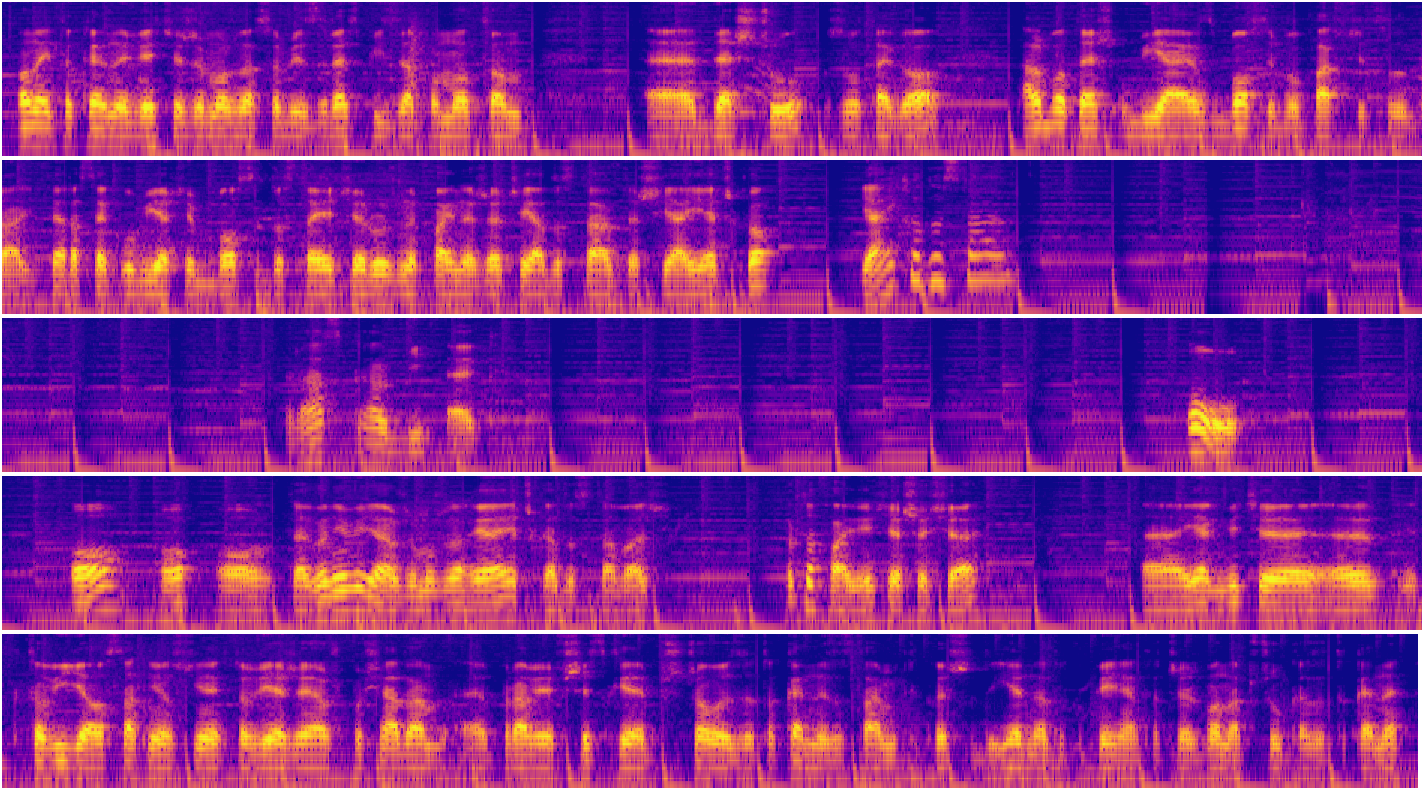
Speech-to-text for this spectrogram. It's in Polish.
Honey tokeny wiecie, że można sobie zrespić za pomocą e, deszczu złotego, albo też ubijając bossy, bo patrzcie co dodali. Teraz jak ubijacie bossy, dostajecie różne fajne rzeczy. Ja dostałem też jajeczko. Jajko dostałem? Rascal Bee Egg. O, o, o, tego nie wiedziałem, że można jajeczka dostawać. No to fajnie, cieszę się. E, Jak wiecie, e, kto widział ostatni odcinek, to wie, że ja już posiadam e, prawie wszystkie pszczoły za tokeny. Została mi tylko jeszcze jedna do kupienia, ta czerwona pszczółka za tokeny.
